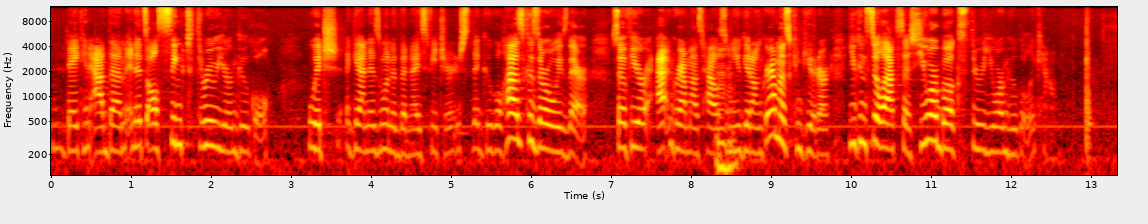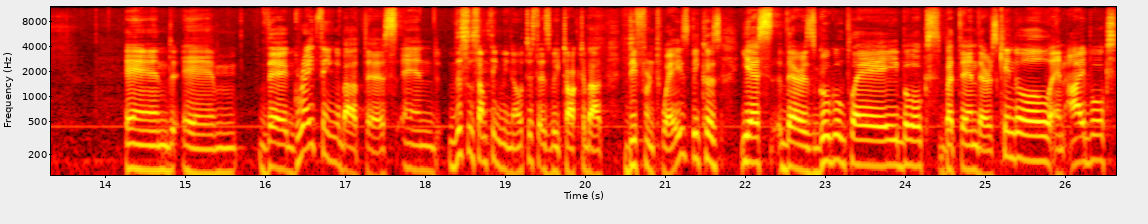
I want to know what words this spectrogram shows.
they can add them, and it's all synced through your Google, which again is one of the nice features that Google has because they're always there. So if you're at grandma's house mm -hmm. and mm-hmm. you get on grandma's computer, you can still access your books through your Google account. And um, the great thing about this, and this is something we noticed as we talked about different ways, because yes, there's Google Play books, but then there's Kindle and iBooks,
